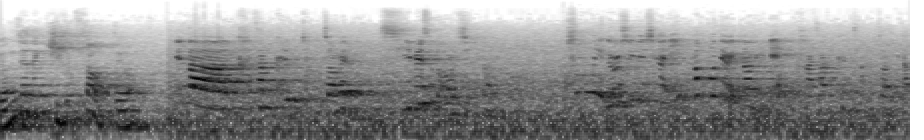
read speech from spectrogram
연세대 기숙사 어때요? 일단 가장 큰 장점은 집에서 나올 수 있다. 충분히 놀 수 있는 시간이 확보되어 있다는 게 가장 큰 장점이다.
